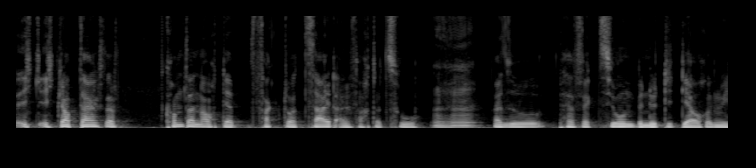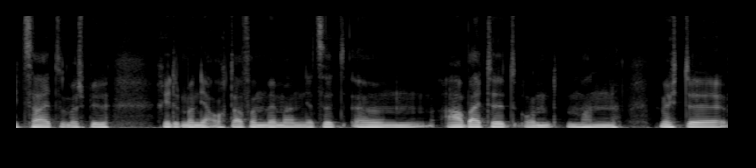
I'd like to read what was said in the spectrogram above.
Ich, ich glaube, da, da kommt dann auch der Faktor Zeit einfach dazu. Mhm. Also Perfektion benötigt ja auch irgendwie Zeit. Zum Beispiel redet man ja auch davon, wenn man jetzt ähm, arbeitet und man möchte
